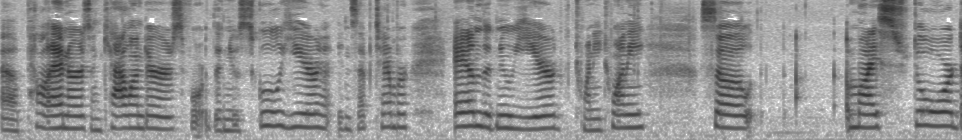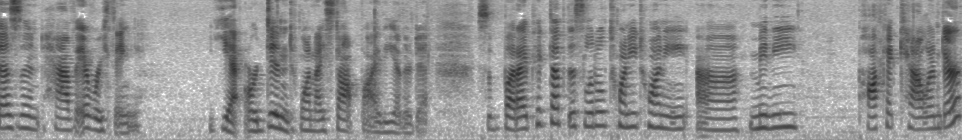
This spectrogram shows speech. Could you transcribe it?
uh, planners and calendars for the new school year in September and the new year 2020. So my store doesn't have everything yet or didn't when I stopped by the other day. So, but I picked up this little 2020 uh, mini pocket calendar.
